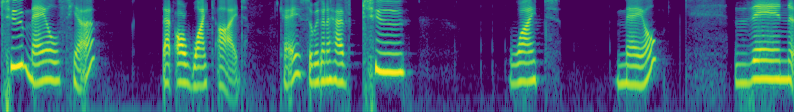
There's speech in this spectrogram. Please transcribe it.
two males here that are white-eyed. Okay, so we're going to have two white male. Then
